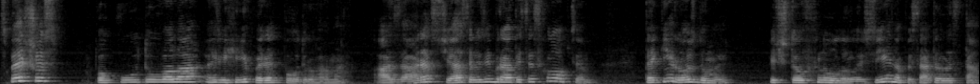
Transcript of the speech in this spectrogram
Спершу спокутувала гріхи перед подругами, а зараз час розібратися з хлопцем. Такі роздуми підштовхнули Лусі написати листа.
